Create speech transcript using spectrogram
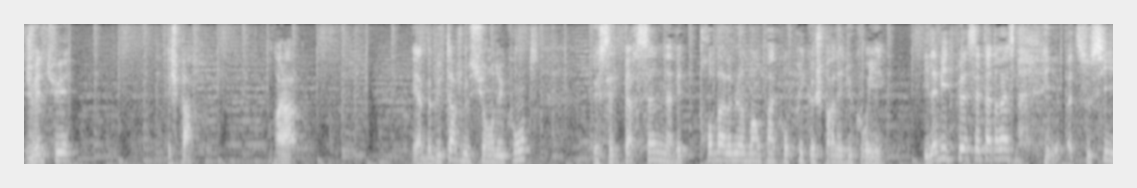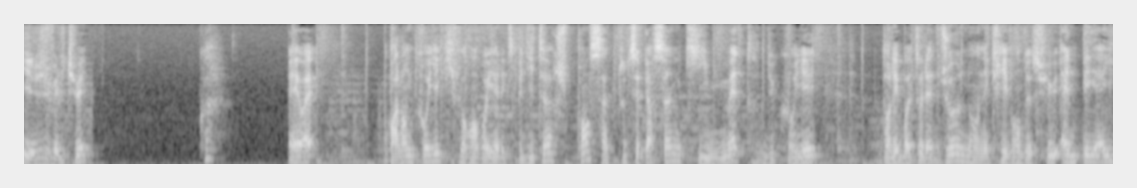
je vais le tuer. Et je pars. Voilà. Et un peu plus tard, je me suis rendu compte que cette personne n'avait probablement pas compris que je parlais du courrier. Il habite plus à cette adresse. Il n'y a pas de souci, je vais le tuer. Quoi? Eh ouais. En parlant de courrier qu'il faut renvoyer à l'expéditeur, je pense à toutes ces personnes qui mettent du courrier dans les boîtes aux lettres jaunes en écrivant dessus NPAI,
